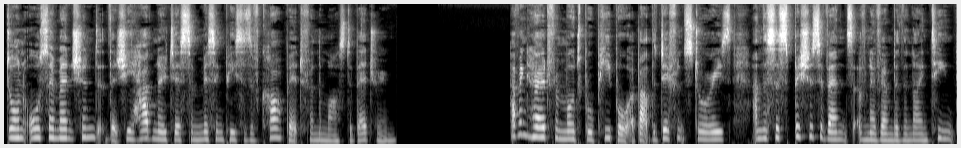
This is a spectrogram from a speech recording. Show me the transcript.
Dawn also mentioned that she had noticed some missing pieces of carpet from the master bedroom. Having heard from multiple people about the different stories and the suspicious events of November the 19th,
